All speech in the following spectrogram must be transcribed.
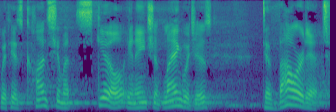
with his consummate skill in ancient languages, devoured it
